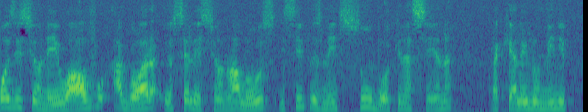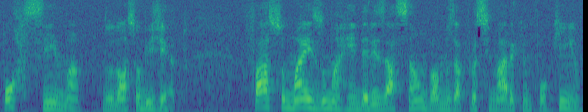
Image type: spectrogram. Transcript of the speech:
posicionei o alvo, agora eu seleciono a luz e simplesmente subo aqui na cena para que ela ilumine por cima do nosso objeto. Faço mais uma renderização, vamos aproximar aqui um pouquinho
